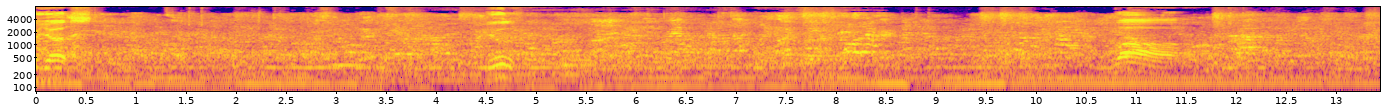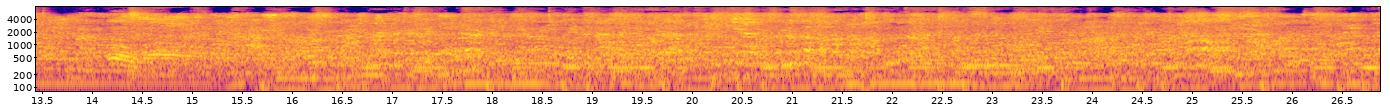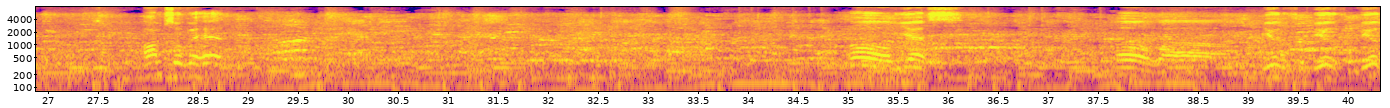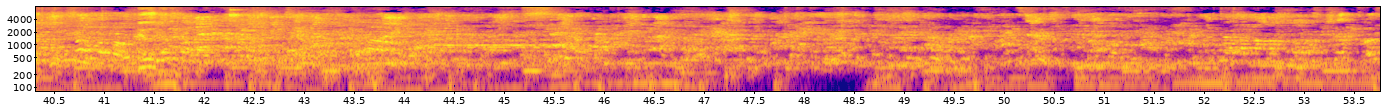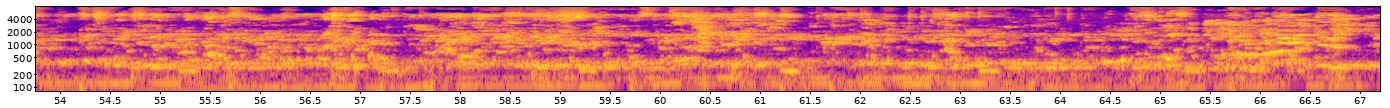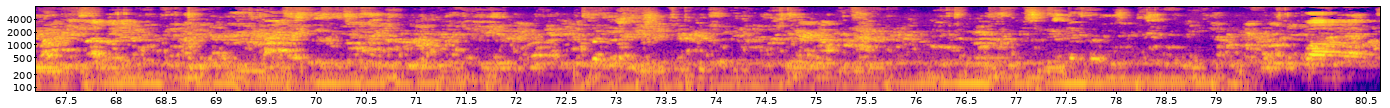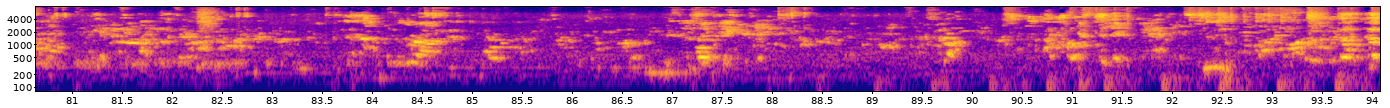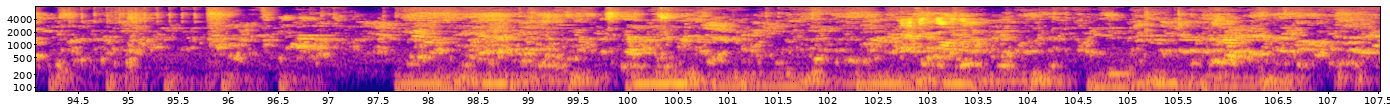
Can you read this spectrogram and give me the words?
Oh, yes. Beautiful. Wow. Oh, wow. Arms overhead. Yes. Oh wow. Beautiful, beautiful, beautiful. Beautiful. Wow. Thank you.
